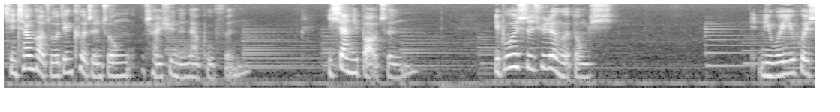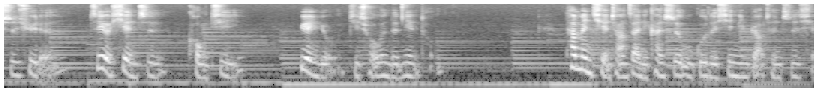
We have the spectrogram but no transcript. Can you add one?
请参考昨天课程中传讯的那部分，以向你保证。你不会失去任何东西，你唯一会失去的只有限制、恐惧、怨尤及仇恨的念头。它们潜藏在你看似无辜的心灵表层之下。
